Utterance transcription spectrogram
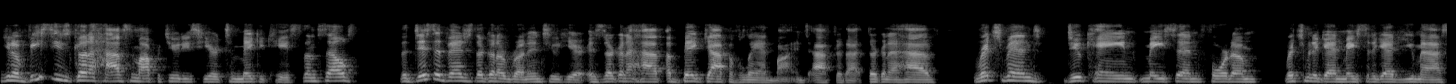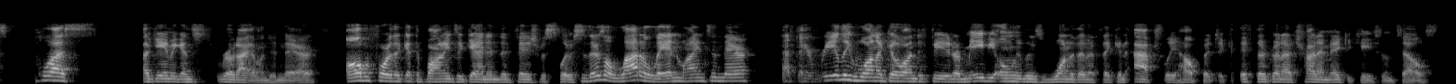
You know, VC is going to have some opportunities here to make a case for themselves. The disadvantage they're going to run into here is they're going to have a big gap of landmines after that. They're going to have Richmond, Duquesne, Mason, Fordham, Richmond again, Mason again, UMass, plus a game against Rhode Island in there, all before they get the Bonnies again and then finish with SLU. So there's a lot of landmines in there that they really want to go undefeated or maybe only lose one of them if they can absolutely help it, if they're going to try to make a case themselves.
